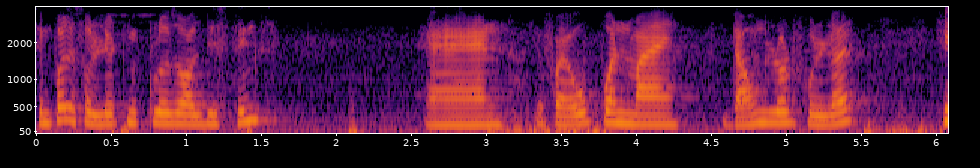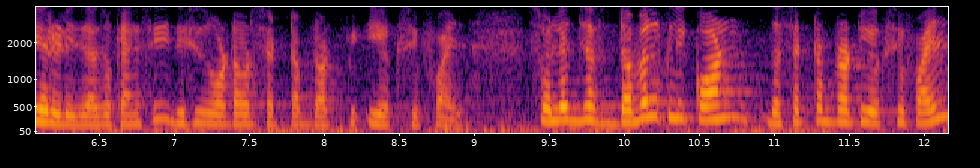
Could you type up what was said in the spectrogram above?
Simple. So let me close all these things. And if I open my download folder here it is. As you can see this is what our setup.exe file. So let's just double click on the setup.exe file.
